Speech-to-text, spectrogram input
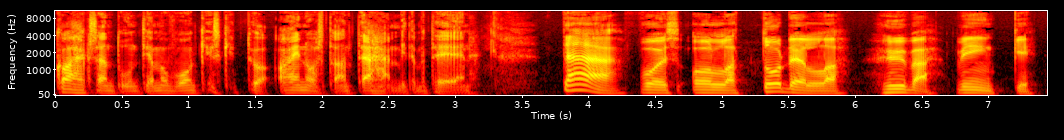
kahdeksan tuntia mä voin keskittyä ainoastaan tähän, mitä mä teen. Tämä voisi olla todella hyvä vinkki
